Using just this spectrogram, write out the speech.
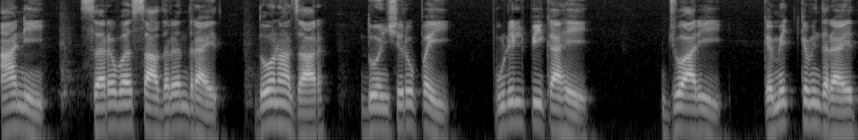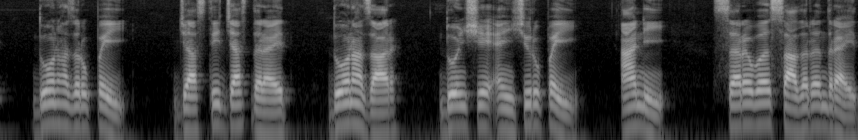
आणि सर्वसाधारण दर दोन हजार दोनशे रुपये. पुढील पीक आहे. ज्वारी कमीत कमी दर आहेत दोन हजार रुपये. जास्तीत जास्त दर आहेत दोन हजार दोनशे ऐंशी रुपये. आणि सर्वसाधारण दर आहेत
